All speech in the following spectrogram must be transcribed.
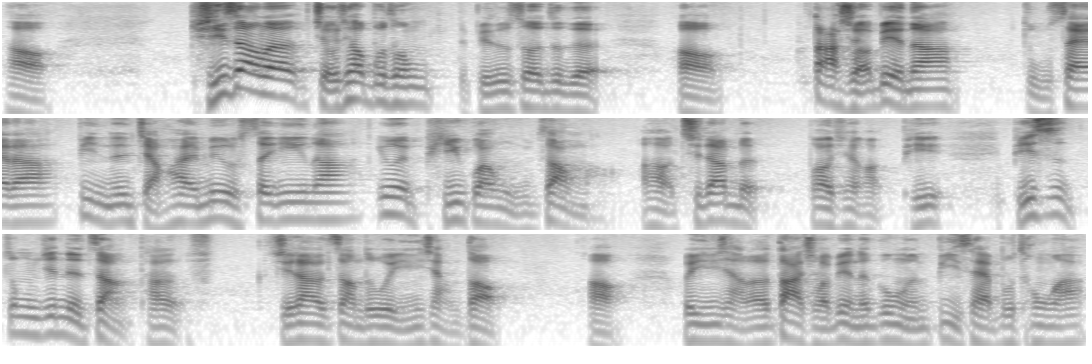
好，脾脏呢九窍不通，比如说这个哦大小便啊。堵塞啦，病人讲话也没有声音啦，因为脾管五脏嘛，啊，其他的抱歉啊，脾脾是中间的脏，它其他的脏都会影响到，好，会影响到大小便的功能，闭塞不通啊，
